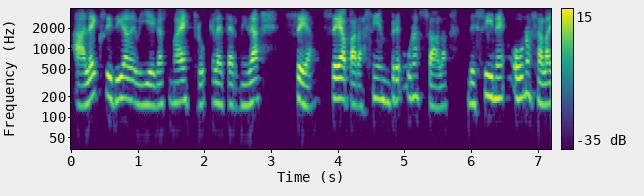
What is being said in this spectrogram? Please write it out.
a Alexis Díaz de Villegas, maestro, que la eternidad sea, sea para siempre una sala de cine o una sala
